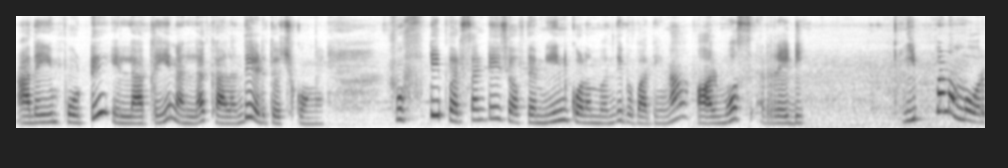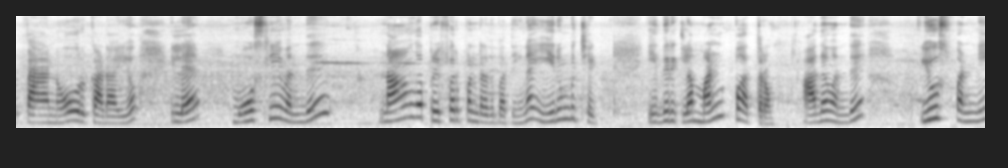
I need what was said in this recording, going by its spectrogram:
அதையும் போட்டு எல்லாத்தையும் நல்லா கலந்து எடுத்து வச்சுக்கோங்க. ஃபிஃப்டி பர்சன்டேஜ் ஆஃப் த மீன் குழம்பு வந்து இப்போ பார்த்திங்கன்னா ஆல்மோஸ்ட் ரெடி இப்போ நம்ம ஒரு பேனோ ஒரு கடாயோ இல்லை மோஸ்ட்லி வந்து நாங்கள் ப்ரிஃபர் பண்ணுறது பார்த்திங்கன்னா இரும்பு சட் இது இருக்குல்ல மண் பாத்திரம் அதை வந்து யூஸ் பண்ணி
